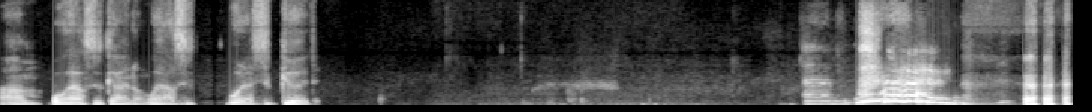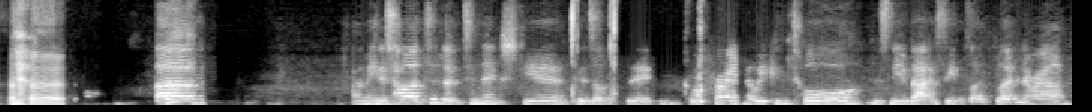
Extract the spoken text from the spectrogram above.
Um, what else is going on? What else is what else is good? Um, um, I mean, it's hard to look to next year because obviously we're praying that we can tour. This new vaccine's like floating around,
